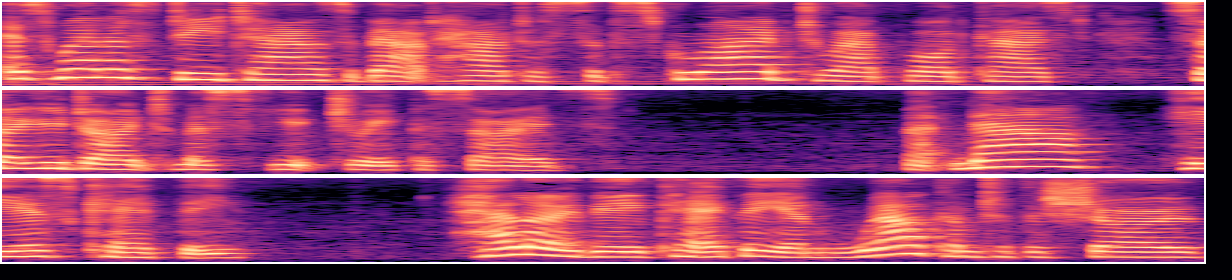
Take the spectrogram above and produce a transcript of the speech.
as well as details about how to subscribe to our podcast so you don't miss future episodes. But now, Here's Cathy. Hello there, Cathy, and welcome to the show.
